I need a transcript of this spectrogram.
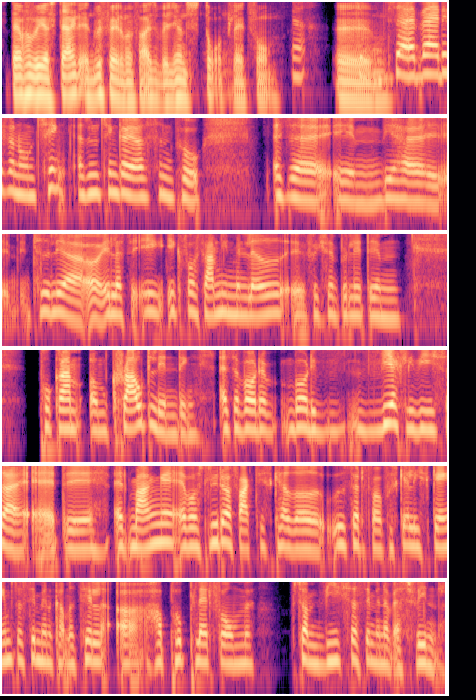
Så derfor vil jeg stærkt anbefale, at man faktisk vælger en stor platform. Ja. Øh, så, så hvad er det for nogle ting? Altså nu tænker jeg også sådan på, altså øh, vi har øh, tidligere, og ellers ikke, ikke for at sammenligne, men lavet øh, for eksempel et... Øh, program om crowdlending, altså hvor det, hvor det virkelig viser, at, øh, at mange af vores lyttere faktisk har været udsat for forskellige scams, og simpelthen kommet til at hoppe på platforme, som viser simpelthen at være svindel.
